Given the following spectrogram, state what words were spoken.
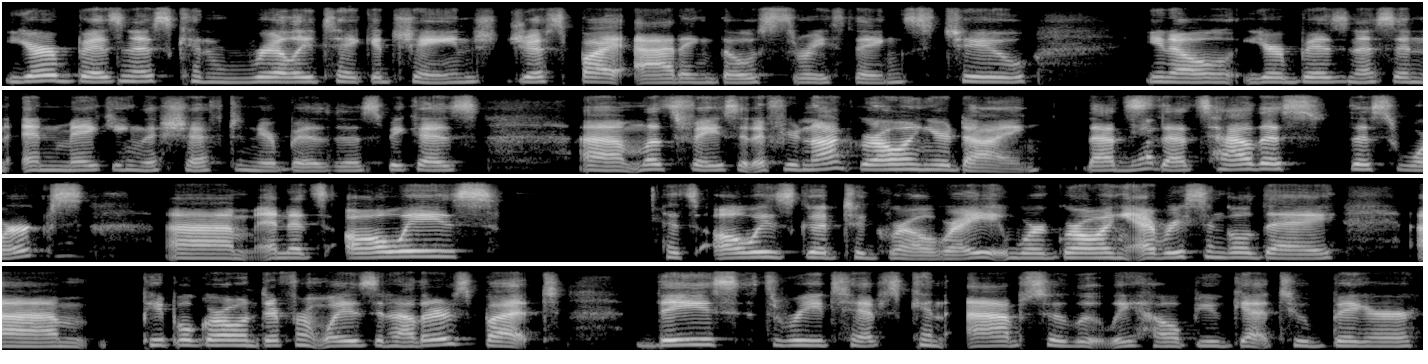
your business can really take a change just by adding those three things to you know your business and and making the shift in your business because um, let's face it if you're not growing you're dying that's yep. that's how this this works um, and it's always it's always good to grow right? We're growing every single day. Um, people grow in different ways than others but these three tips can absolutely help you get to bigger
